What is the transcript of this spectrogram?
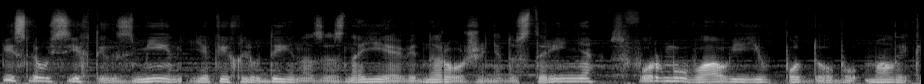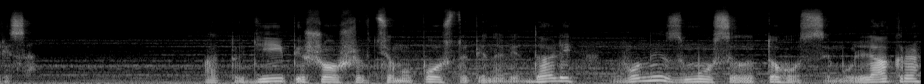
після усіх тих змін, яких людина зазнає від народження до старіння, сформував її в подобу Маликріса. А тоді, пішовши в цьому поступі навіддалі, вони змусили того симулякра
